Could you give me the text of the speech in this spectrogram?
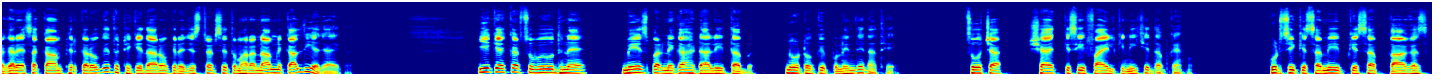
अगर ऐसा काम फिर करोगे तो ठेकेदारों के रजिस्टर से तुम्हारा नाम निकाल दिया जाएगा। ये कहकर सुबोध ने मेज पर निगाह डाली तब नोटों के पुलिंदे न थे। सोचा शायद किसी फ़ाइल के नीचे दब गए हों। कुर्सी के समीप के सब कागज़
